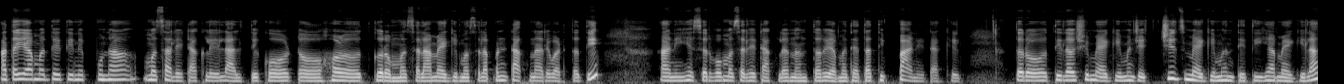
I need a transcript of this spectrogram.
आता यामध्ये तिने पुन्हा मसाले टाकले लाल तिखट हळद गरम मसाला मॅगी मसाला पण टाकणारे वाटतं ती. आणि हे सर्व मसाले टाकल्यानंतर यामध्ये आता ती पाणी टाकेल. तर तिला अशी मॅगी म्हणजे चीज मॅगी म्हणते ती ह्या मॅगीला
